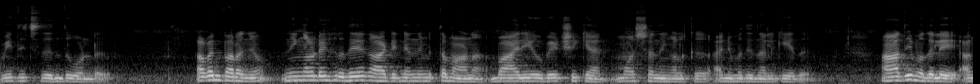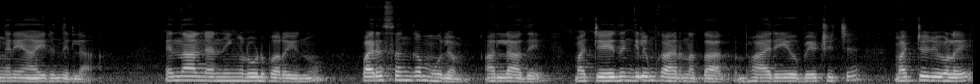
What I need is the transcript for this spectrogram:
വിധിച്ചത് എന്തുകൊണ്ട്? അവൻ പറഞ്ഞു നിങ്ങളുടെ ഹൃദയകാഠിന്യ നിമിത്തമാണ് ഭാര്യയെ ഉപേക്ഷിക്കാൻ മോശ നിങ്ങൾക്ക് അനുമതി നൽകിയത്. ആദ്യം മുതലേ അങ്ങനെ ആയിരുന്നില്ല. എന്നാൽ ഞാൻ നിങ്ങളോട് പറയുന്നു പരസംഗം മൂലം അല്ലാതെ മറ്റേതെങ്കിലും കാരണത്താൽ ഭാര്യയെ ഉപേക്ഷിച്ച് മറ്റൊരുവളെ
